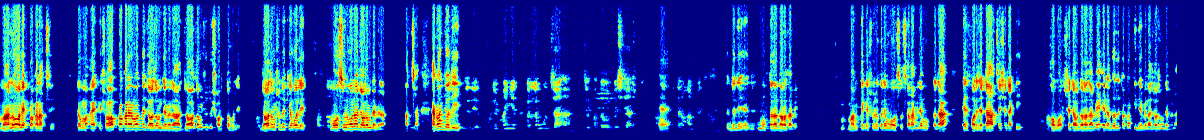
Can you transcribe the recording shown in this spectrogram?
মানও অনেক প্রকার আছে। তো সব প্রকারের মধ্যে জজম দেবে না। জজম শুধু শর্ত হলে। জজম শুধু কে হলে? মৌসুল হলেও জজম দেবে না। আচ্ছা এখন যদি হ্যাঁ। এখানে মানটা কি হবে? যদি মুক্তাদা ধরা যাবে। মান থেকে শুরু করে মৌসুল সালাম মিলে মুক্তাদা এরপরে যেটা আছে সেটা কি? খবর। সেটাও ধরা যাবে। এটা ধরলে তখন কি দেবে না? জজম দেবে না।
